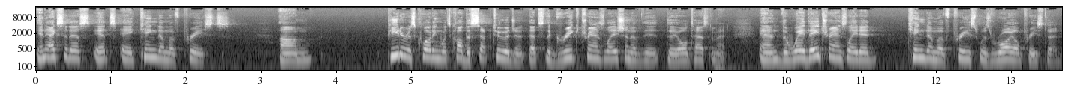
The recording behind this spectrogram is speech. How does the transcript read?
In Exodus, it's a kingdom of priests. Um, Peter is quoting what's called the Septuagint. That's the Greek translation of the, the Old Testament. And the way they translated kingdom of priests was royal priesthood.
